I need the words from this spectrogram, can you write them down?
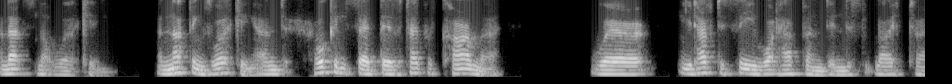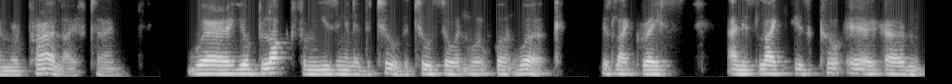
And that's not working. And nothing's working. And Hawkins said there's a type of karma where you'd have to see what happened in this lifetime or prior lifetime, where you're blocked from using any of the tools. The tools don't won't work It's like grace, and it's like it's uh, um,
